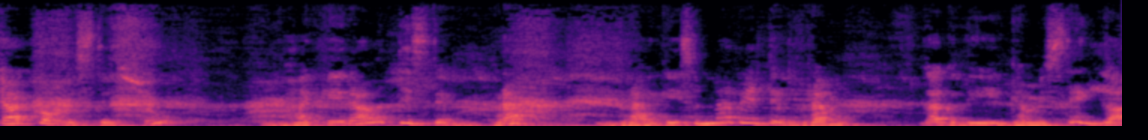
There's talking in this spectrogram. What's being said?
షాకొమ్మిస్తే షు సున్నా పెడితే భ్రం దీర్ఘమిస్తే గా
